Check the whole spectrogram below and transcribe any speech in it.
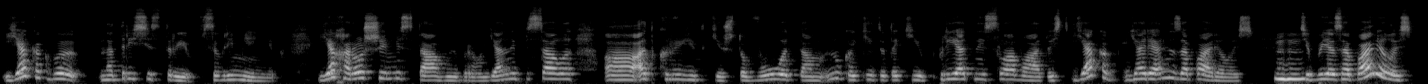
И я как бы на 3 сестры в современник. Я хорошие места выбрала, я написала, а, открытки, что вот там, ну, какие-то такие приятные слова. То есть я как я реально запарилась. Мгм. Типа я запарилась,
